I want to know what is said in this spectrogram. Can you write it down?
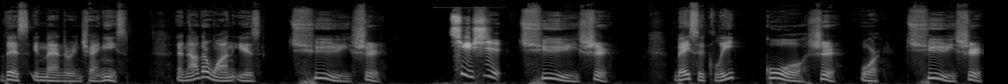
this in Mandarin Chinese. Another one is 去世去世，去世 basically 过世 or 去世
